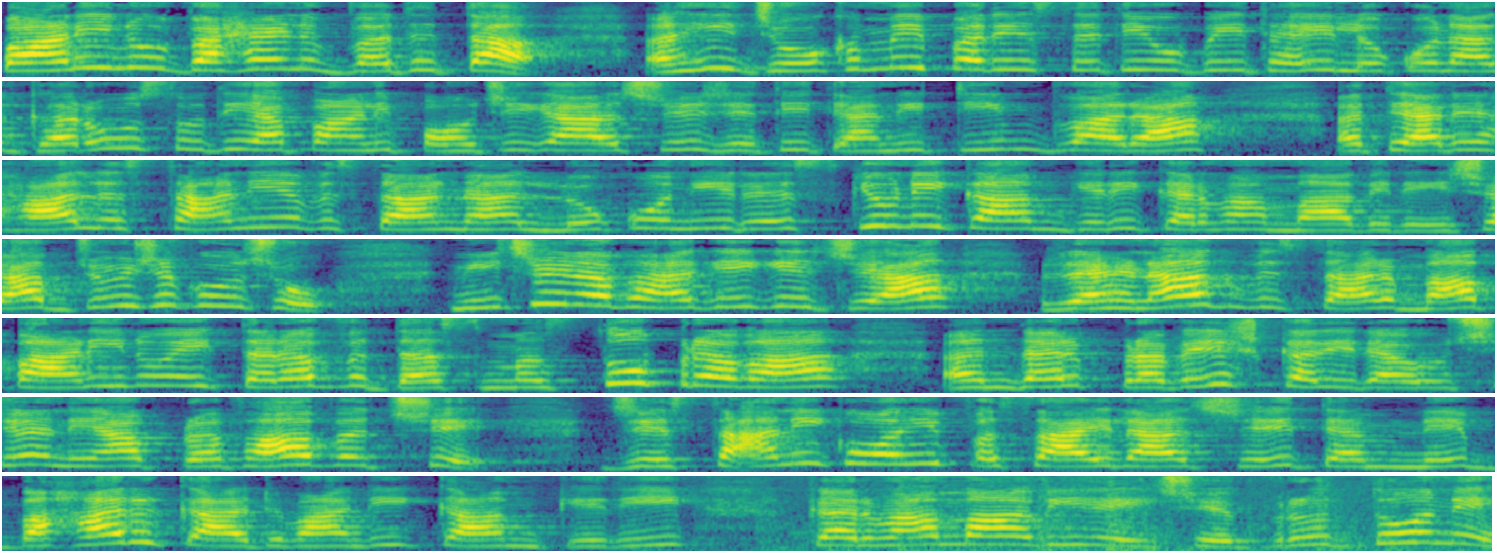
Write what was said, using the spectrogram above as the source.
પાણીનું વહેણ વધતા અહીં જોખમી પરિસ્થિતિ ઊભી થઈ. લોકોના ઘરો સુધી આ પાણી પહોંચી ગયા છે, જેથી ત્યાંની ટીમ દ્વારા અત્યારે હાલ સ્થાનીય વિસ્તારના લોકોની રેસ્ક્યુની કામગીરી કરવામાં આવી રહી છે. આપ જોઈ શકો છો, નીચેના ભાગે કે જ્યાં રહેણાંક વિસ્તારમાં પાણીનો એક તરફ ધસમસતો પ્રવાહ અંદર પ્રવેશ કરી રહ્યો છે અને આ પ્રવાહ વચ્ચે જે સ્થાનિકો અહીં ફસાયેલા છે. તેમને બહાર કાઢવાની કામગીરી કરવામાં આવી રહી છે. વૃદ્ધોને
